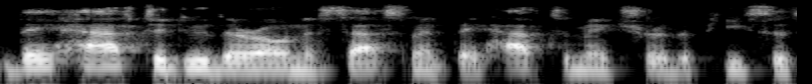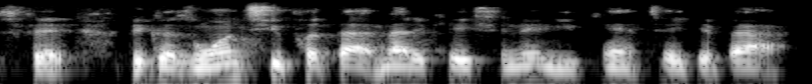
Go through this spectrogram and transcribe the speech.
they have to do their own assessment. They have to make sure the pieces fit because once you put that medication in, you can't take it back.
